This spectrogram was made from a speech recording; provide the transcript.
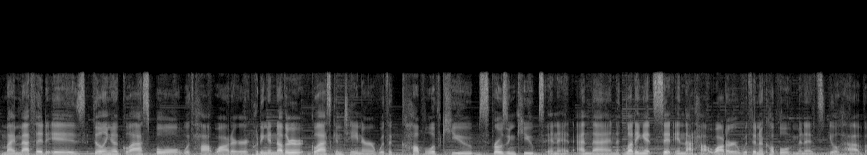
my method is filling a glass glass bowl with hot water, putting another glass container with a couple of cubes, frozen cubes in it, and then letting it sit in that hot water. Within a couple of minutes, you'll have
